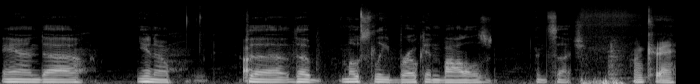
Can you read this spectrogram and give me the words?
and uh, you know, the the mostly broken bottles and such. Okay.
